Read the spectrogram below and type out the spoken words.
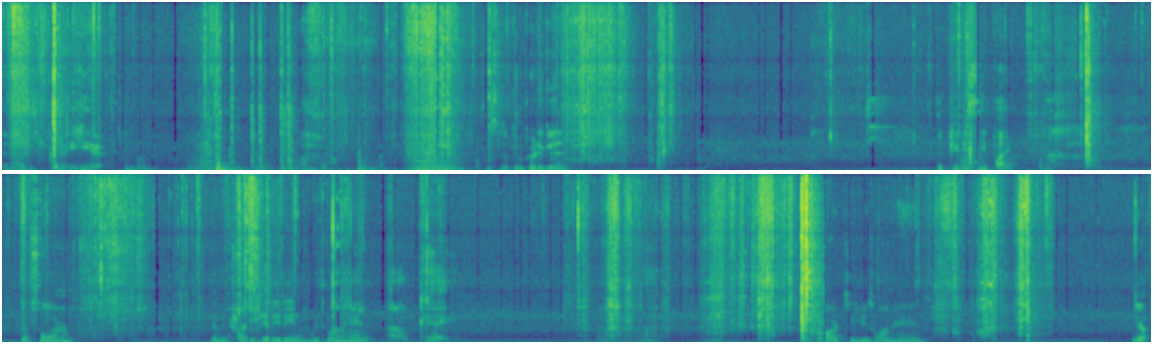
and I'll just put it here. It's looking pretty good. The PVC pipe the form. Let me try to get it in with one hand. Okay. Hard to use one hand. Yep.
